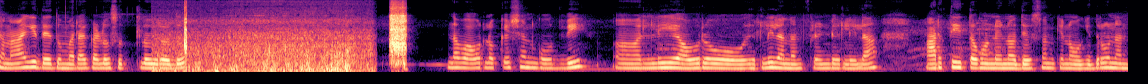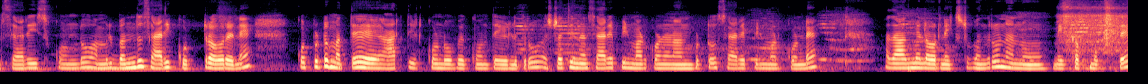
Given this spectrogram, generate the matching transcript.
ಚೆನ್ನಾಗಿದೆ ಅದು ಮರಗಳು ಸುತ್ತಲೂ ಇರೋದು. ನಾವು ಅವ್ರ ಲೊಕೇಶನ್ಗೆ ಹೋದ್ವಿ. ಅಲ್ಲಿ ಅವರು ಇರಲಿಲ್ಲ ನನ್ನ ಫ್ರೆಂಡ್ ಇರಲಿಲ್ಲ. ಆರತಿ ತೊಗೊಂಡೇನೋ ದೇವಸ್ಥಾನಕ್ಕೇನೋ ಹೋಗಿದ್ರು. ನಾನು ಸ್ಯಾರಿ ಇಸ್ಕೊಂಡು, ಆಮೇಲೆ ಬಂದು ಸ್ಯಾರಿ ಕೊಟ್ಟರು ಅವರೇ ಕೊಟ್ಬಿಟ್ಟು ಮತ್ತೆ ಆರತಿ ಇಟ್ಕೊಂಡು ಹೋಗ್ಬೇಕು ಅಂತ ಹೇಳಿದ್ರು. ಅಷ್ಟೊತ್ತಿಗೆ ನಾನು ಸ್ಯಾರಿ ಪಿನ್ ಮಾಡ್ಕೊಳ್ಳೋಣ ಅಂದ್ಬಿಟ್ಟು ಸ್ಯಾರಿ ಪಿನ್ ಮಾಡಿಕೊಂಡೆ. ಅದಾದಮೇಲೆ ಅವ್ರು ನೆಕ್ಸ್ಟ್ ಬಂದರು. ನಾನು ಮೇಕಪ್ ಮುಗಿಸ್ದೆ.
